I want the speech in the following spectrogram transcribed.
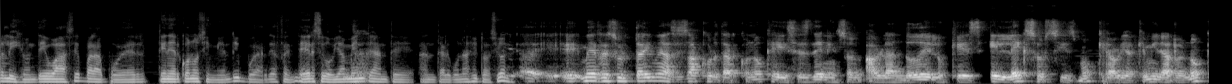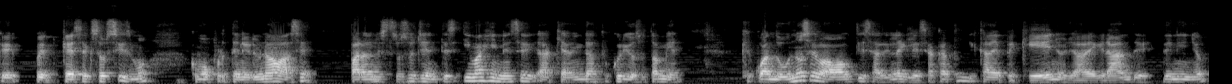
religión de base para poder tener conocimiento y poder defenderse, obviamente, ante, ante alguna situación. Eh, eh, me resulta y me haces acordar con lo que dices, Denison, hablando de lo que es el exorcismo, que habría que mirarlo, ¿no? ¿Qué, pues, ¿qué es exorcismo? Como por tener una base. para nuestros oyentes, imagínense, aquí hay un dato curioso también, que cuando uno se va a bautizar en la iglesia católica de pequeño, ya de grande, de niño,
